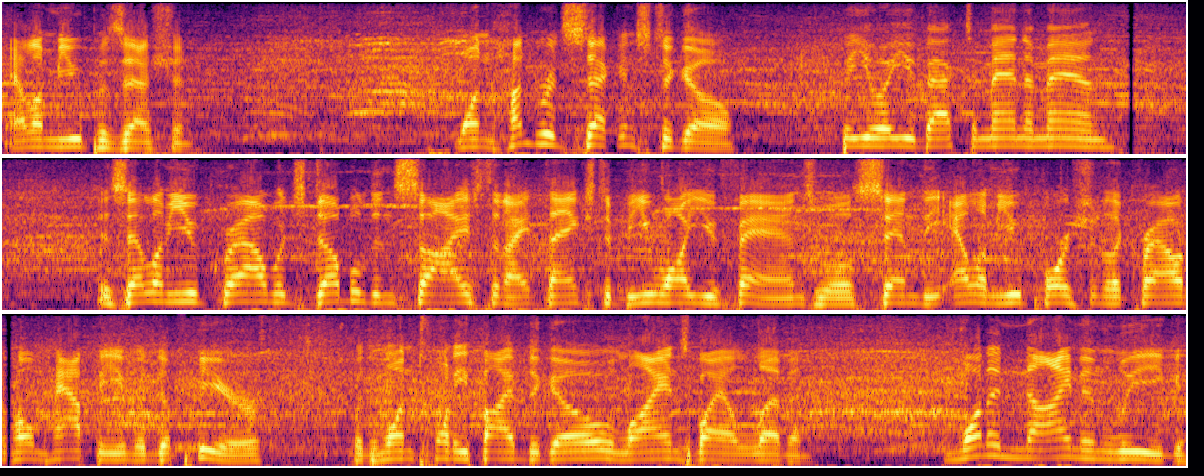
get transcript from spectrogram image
LMU possession. 100 seconds to go. BYU back to man-to-man. This LMU crowd, which doubled in size tonight thanks to BYU fans, will send the LMU portion of the crowd home happy, it would appear, with 125 to go. Lions by 11. 1 and 9 in league.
